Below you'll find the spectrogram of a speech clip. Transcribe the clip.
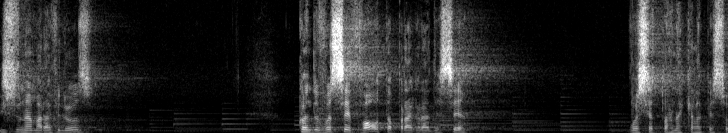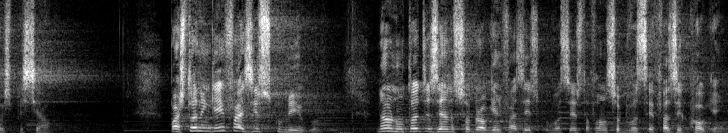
Isso não é maravilhoso? Quando você volta para agradecer, você torna aquela pessoa especial. Pastor, ninguém faz isso comigo. Não, não estou dizendo sobre alguém fazer isso com você, estou falando sobre você fazer com alguém.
